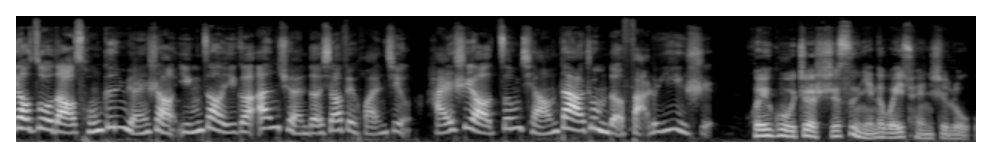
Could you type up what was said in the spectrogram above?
要做到从根源上营造一个安全的消费环境，还是要增强大众的法律意识。回顾这十四年的维权之路，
